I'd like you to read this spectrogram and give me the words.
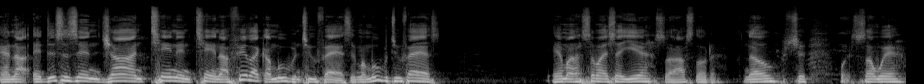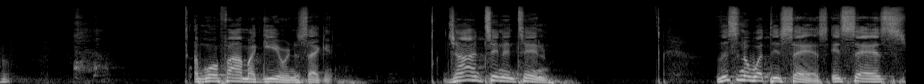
And, I, and, this is in John 10 and 10. I feel like I'm moving too fast. Am I moving too fast? Am I? Somebody say yeah, so I'll slow down. No? Should, somewhere? I'm going to find my gear in a second. John 10 and 10. listen to what this says. It says,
